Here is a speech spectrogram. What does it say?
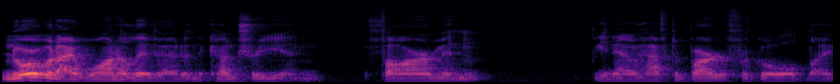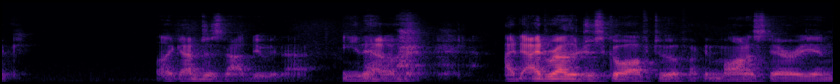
nor would i want to live out in the country and farm and you know have to barter for gold like like i'm just not doing that you know? I'd, I'd rather just go off to a fucking monastery and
